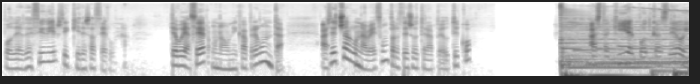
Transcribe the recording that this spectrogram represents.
poder decidir si quieres hacer una. Te voy a hacer una única pregunta. ¿Has hecho alguna vez un proceso terapéutico? Aquí el podcast de hoy.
